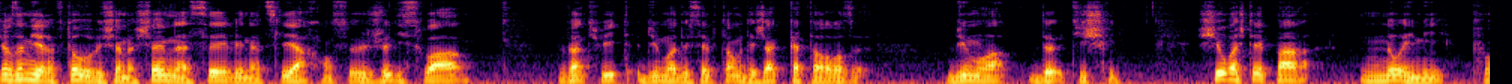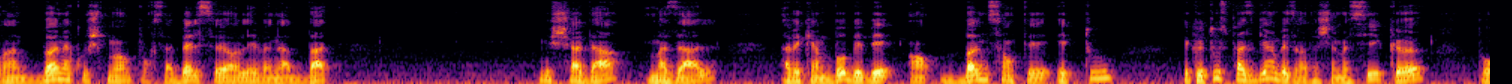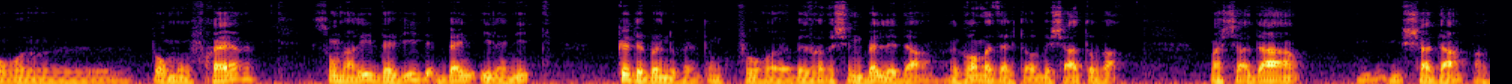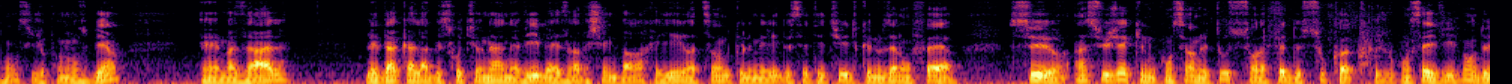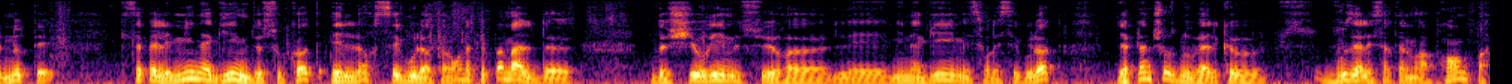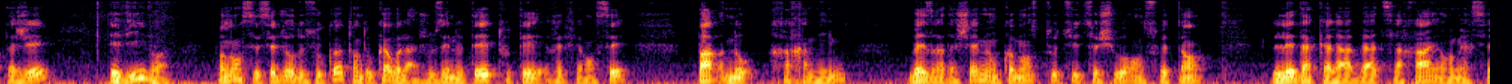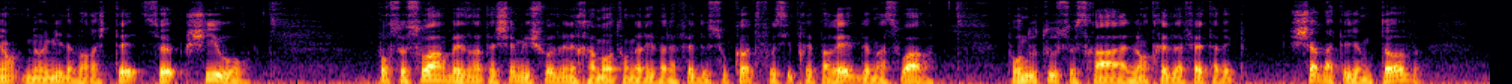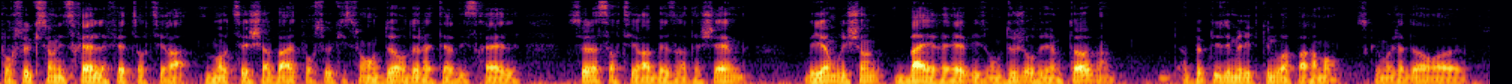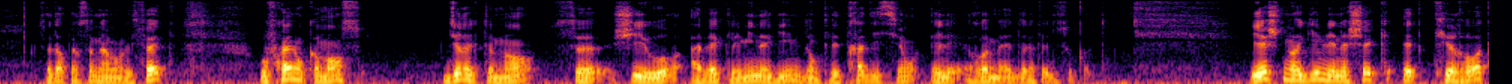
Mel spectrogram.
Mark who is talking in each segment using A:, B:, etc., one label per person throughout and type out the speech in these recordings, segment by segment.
A: Chers amis, Raftov Hashem, en ce jeudi soir, 28 du mois de septembre, déjà 14 du mois de Tishri. Shiur acheté par Noémie pour un bon accouchement pour sa belle-sœur Levana Bat Meshada Mazal, avec un beau bébé en bonne santé et que tout se passe bien, Bezrat Hashem, ainsi que pour, euh, pour mon frère, son mari David Ben Ilanit, que de bonnes nouvelles. Donc pour euh, Bezrat Hashem, belle Leda, un grand Mazal Tov, Tova, Mashada, Shada, pardon, si je prononce bien, et Mazal, Leda Kala Besrutiona Navi, Bezrat Hashem Barach et que le mérite de cette étude que nous allons faire sur un sujet qui nous concerne tous, sur la fête de Sukkot, que je vous conseille vivement de noter, qui s'appelle les Minagim de Sukkot et leurs Ségoulots. Alors on a fait pas mal de, de shiurim sur euh, les Minagim et sur les Ségoulots. Il y a plein de choses nouvelles que vous allez certainement apprendre, partager et vivre pendant ces 7 jours de Sukkot. En tout cas, voilà, je vous ai noté, tout est référencé par nos Chachamim. Bezrat Hashem, et on commence tout de suite ce jour en souhaitant l'Edakala Be'atzlacha et en remerciant Noémie d'avoir acheté ce shiur. Pour ce soir, Bezrat Hashem, Yeshua Venechamot, on arrive à la fête de Sukkot, faut s'y préparer. Demain soir, pour nous tous, ce sera l'entrée de la fête avec Shabbat et Yom Tov. Pour ceux qui sont en Israël, la fête sortira Motzei Shabbat. Pour ceux qui sont en dehors de la terre d'Israël, cela sortira Bezrat Hashem, Beyom Rishon Ba'erev. Ils ont deux jours de Yom Tov, un, peu plus de mérite que nous apparemment, parce que moi j'adore, euh, j'adore personnellement les fêtes. Frère, on commence directement ce shiur avec les minagim, donc les traditions et les remèdes de la fête de Sukkot. Yesh noagim et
